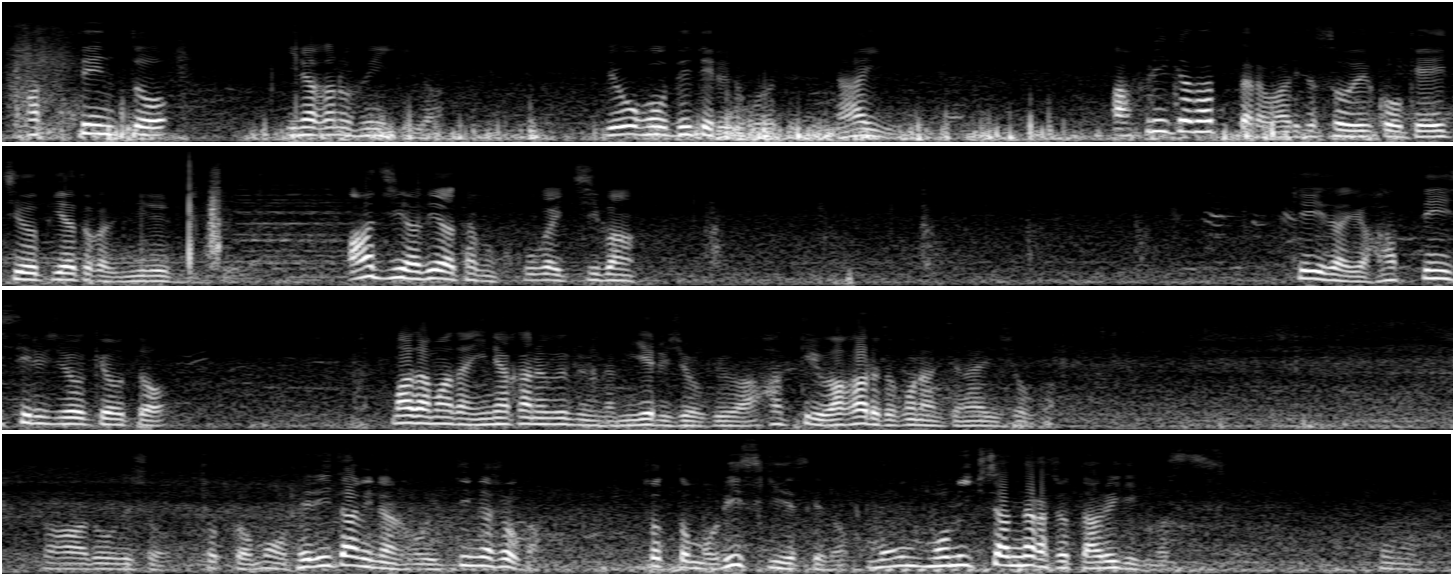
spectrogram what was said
発展と田舎の雰囲気が。両方出てるところってないですよね。アフリカだったら割とそういう光景エチオピアとかで見れるんですけどアジアでは多分ここが一番。経済が発展している状況とまだまだ田舎の部分が見える状況がはっきり分かるとこなんじゃないでしょうか。さあどうでしょう。ちょっともうフェリーターミナルの方行ってみましょうか。ちょっともうリスキーですけどももみきちゃんの中ちょっと歩いていきます。もう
